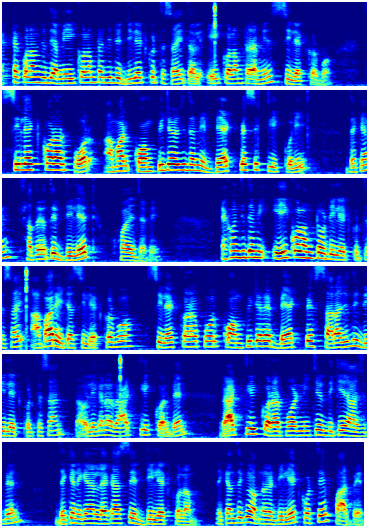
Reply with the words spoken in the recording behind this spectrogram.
একটা কলাম যদি আমি এই কলামটা যদি ডিলেট করতে চাই, তাহলে এই কলামটা আমি সিলেক্ট করব। সিলেক্ট করার পর আমার কম্পিউটারে যদি আমি ব্যাক পেজে ক্লিক করি, দেখেন সাথে সাথে ডিলেট হয়ে যাবে। এখন যদি আমি এই কলামটাও ডিলিট করতে চাই, আবার এটা সিলেক্ট করব। সিলেক্ট করার পর কম্পিউটারে ব্যাক পেজ সারা যদি ডিলিট করতে চান, তাহলে এখানে রাইট ক্লিক করবেন। রাইট ক্লিক করার পর নিচের দিকে আসবেন। দেখেন এখানে লেখা আছে ডিলেট কলাম। এখান থেকেও আপনারা ডিলিট করতে পারবেন।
